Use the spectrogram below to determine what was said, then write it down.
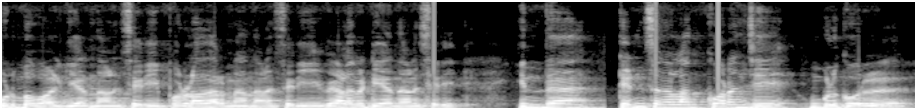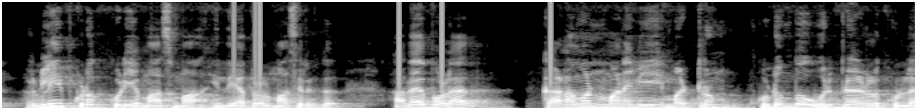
குடும்ப வாழ்க்கையாக இருந்தாலும் சரி பொருளாதாரமாக இருந்தாலும் சரி வேலை வெட்டியாக இருந்தாலும் சரி இந்த டென்ஷன் எல்லாம் குறைஞ்சி உங்களுக்கு ஒரு ரிலீஃப் கொடுக்கக்கூடிய மாதமாக இந்த ஏப்ரல் மாதம் இருக்குது அதே போல் கணவன் மனைவி மற்றும் குடும்ப உறுப்பினர்களுக்குள்ள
